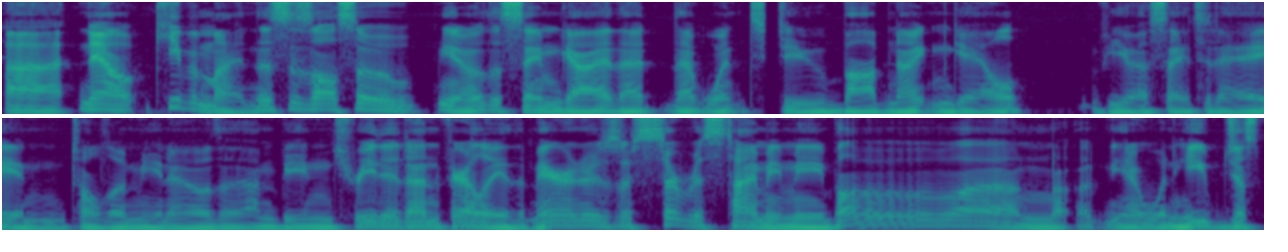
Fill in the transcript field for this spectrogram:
Uh, now, keep in mind, this is also you know the same guy that that went to Bob Nightingale USA Today and told him, you know, that I'm being treated unfairly. The Mariners are service timing me, blah blah blah. blah. Uh, you know, when he just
